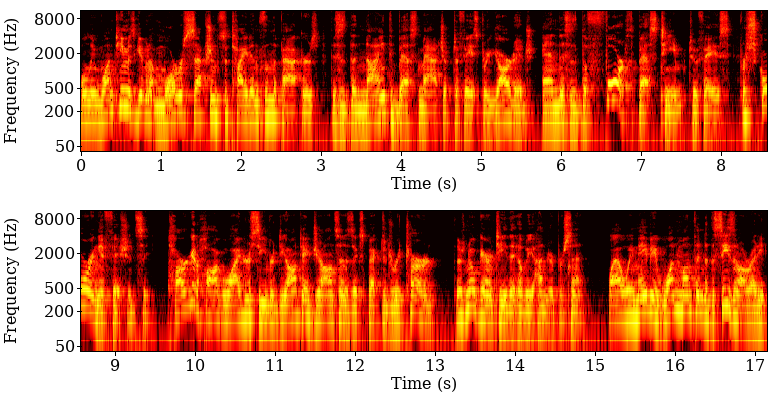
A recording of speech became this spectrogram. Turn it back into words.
Only one team has given up more receptions to tight ends than the Packers. This is the ninth best matchup to face for yardage, and this is the fourth best team to face for scoring efficiency. Target hog wide receiver Diontae Johnson is expected to return. There's no guarantee that he'll be 100%. While we may be one month into the season already,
